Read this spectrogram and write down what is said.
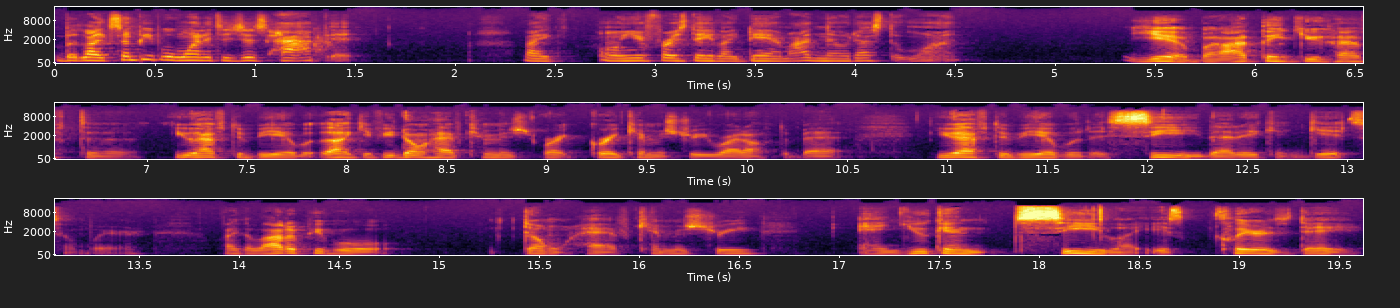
but like some people want it to just happen. Like on your first day, like, damn, I know that's the one. Yeah, but I think you have to you have to be able like if you don't have chemistry right, great chemistry right off the bat, you have to be able to see that it can get somewhere. Like a lot of people don't have chemistry and you can see like it's clear as day.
